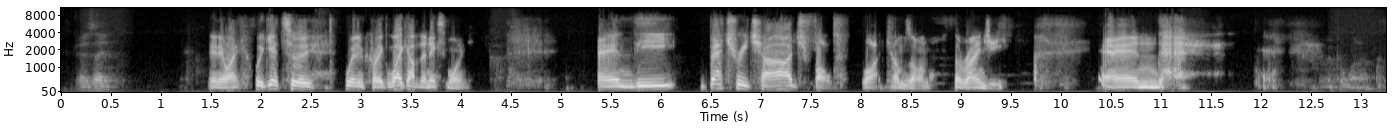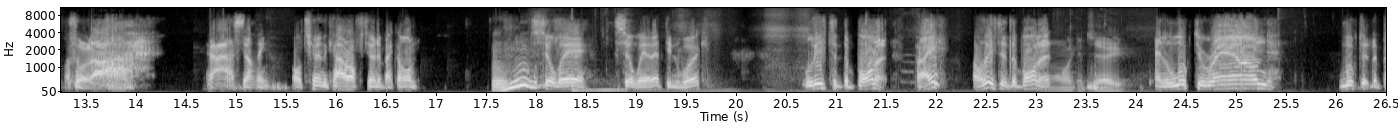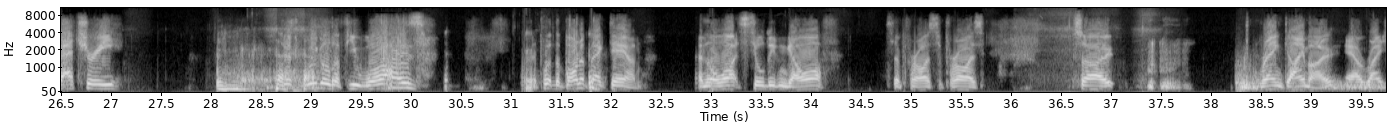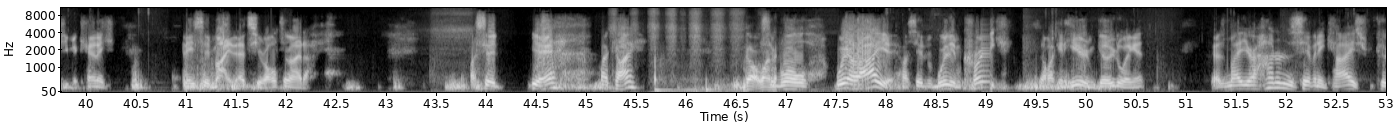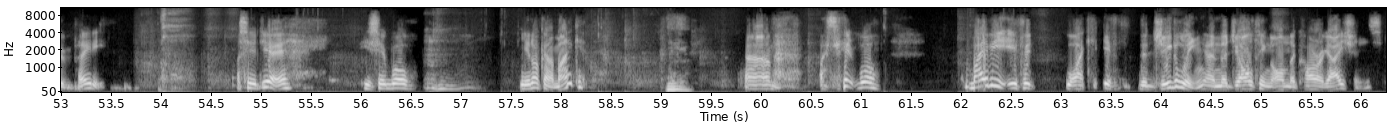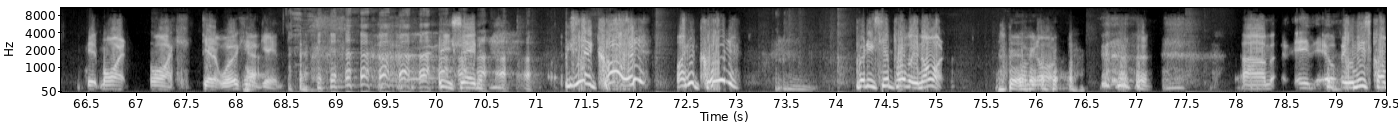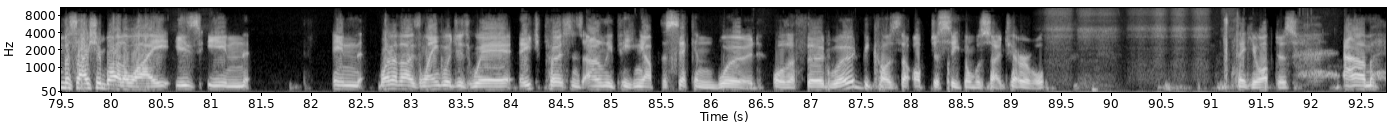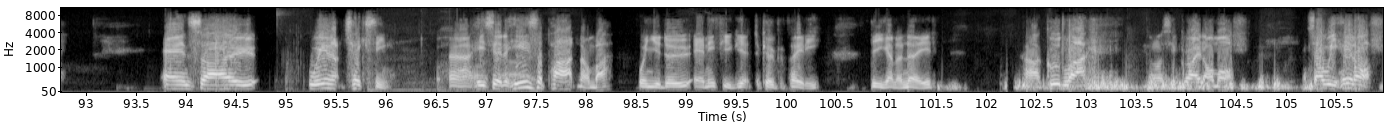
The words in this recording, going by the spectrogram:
Anyway, we get to William Creek, wake up the next morning, and the battery charge fault light comes on, the Rangy. And I thought, ah, ah, it's nothing. I'll turn the car off, turn it back on. Mhm. Still there, still there. That didn't work. Lifted the bonnet, hey? I lifted the bonnet Oh, look at you. and looked around, looked at the battery, just wiggled a few wires, and put the bonnet back down. And the light still didn't go off. Surprise, surprise. So rang Damo, our ranging mechanic, and he said, mate, that's your alternator. I said, yeah, okay. Got I one. said, well, where are you? I said, William Creek. So I can hear him Googling it. He goes, mate, you're 170 Ks from Coober Pedy. I said, yeah. He said, well, you're not going to make it. um, I said, well, maybe if it, like, if the jiggling and the jolting on the corrugations, it might, like, get it working Yeah. again. he said, he said it could, like it could. But he said, probably not. Probably not. um, it, in this conversation, by the way, is in in one of those languages where each person's only picking up the second word or the third word because the Optus signal was so terrible. Thank you, Optus. Um, and so we end up texting. Uh, he said, "Here's the part number when you do, and if you get to Coober Pedy, that you're going to need. Uh, good luck." And I said, "Great, I'm off." So we head off.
